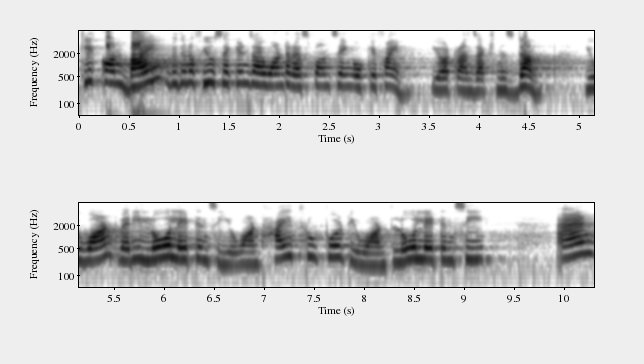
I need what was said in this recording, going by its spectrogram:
click on buy within a few seconds I want a response saying okay fine your transaction is done. You want very low latency, you want high throughput, you want low latency and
